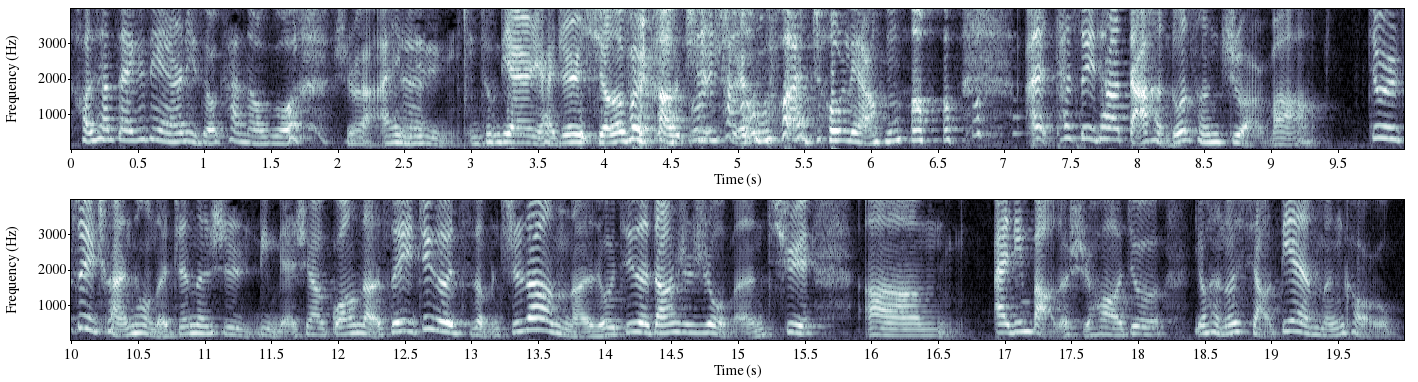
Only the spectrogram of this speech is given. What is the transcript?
好像在一个电影里头看到过，是吧？哎，你你从电影里还真是学了不少知识。不怕着凉吗？哎，他所以他要打很多层褶嘛。就是最传统的，真的是里面是要光的，所以这个怎么知道的呢？我记得当时是我们去，嗯，爱丁堡的时候，就有很多小店门口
